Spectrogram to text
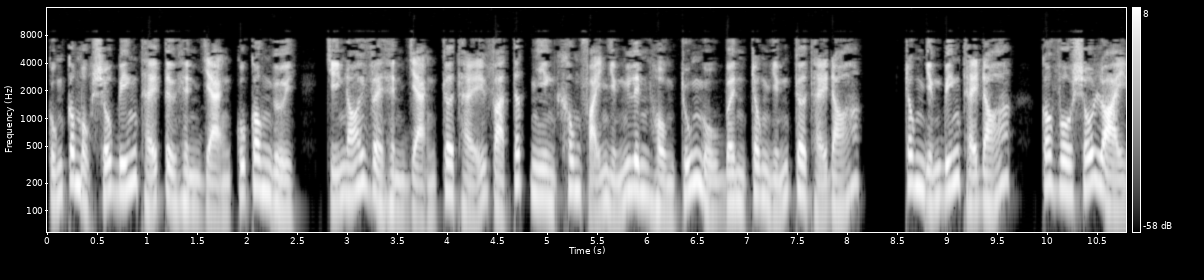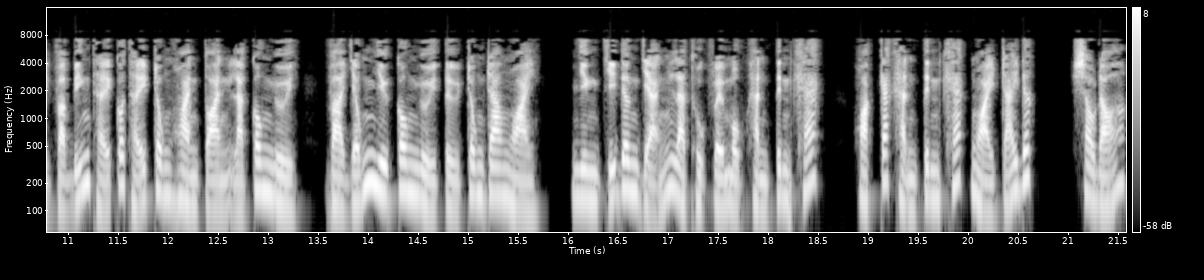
cũng có một số biến thể từ hình dạng của con người, chỉ nói về hình dạng cơ thể và tất nhiên không phải những linh hồn trú ngụ bên trong những cơ thể đó. Trong những biến thể đó, có vô số loài và biến thể có thể trông hoàn toàn là con người, và giống như con người từ trong ra ngoài, nhưng chỉ đơn giản là thuộc về một hành tinh khác, hoặc các hành tinh khác ngoài trái đất. Sau đó,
